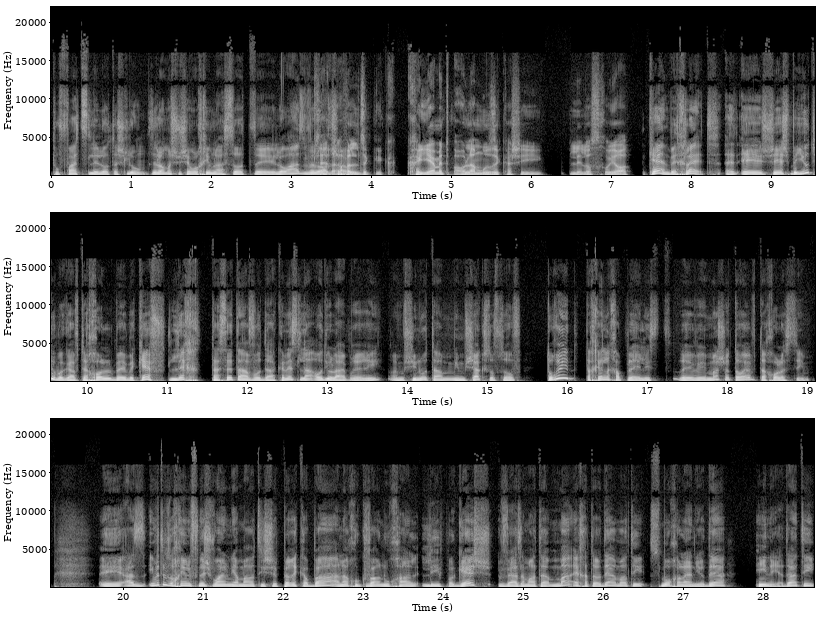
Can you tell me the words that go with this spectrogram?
תופץ ללא תשלום. זה לא משהו שהם הולכים לעשות אה, לא אז ולא בסדר, עכשיו. אבל זה קיימת בעולם מוזיקה שהיא ללא זכויות. כן, בהחלט. אה, אה, שיש ביוטיוב אגב, אתה יכול בכיף, לך תעשה את העבודה, כנס ל Audio Library, הם שינו את הממשק סוף סוף, תוריד, תכין לך פלייליסט, ומה שאתה אוהב אתה יכול לשים. אה, אז אם אתם זוכרים, לפני שבועיים אני אמרתי שפרק הבא אנחנו כבר נוכל להיפגש, ואז אמרת, מה, איך אתה יודע? אמרתי, סמוך עליי, אני יודע, הנה, ידעתי.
